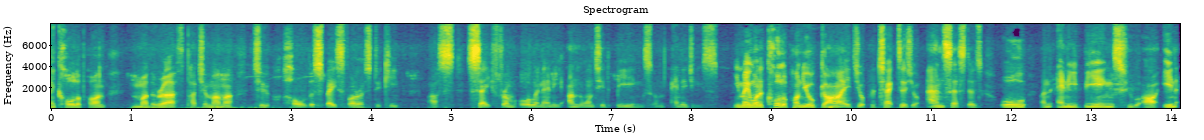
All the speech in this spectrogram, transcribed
I call upon Mother Earth, Pachamama, to hold the space for us to keep us safe from all and any unwanted beings and energies. You may want to call upon your guides, your protectors, your ancestors, all and any beings who are in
